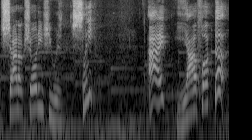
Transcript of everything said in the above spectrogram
Shot up Shorty. She was asleep. All right, y'all fucked up.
